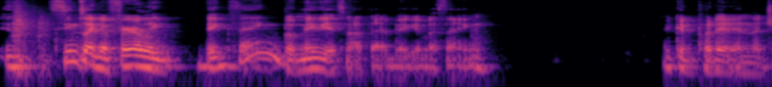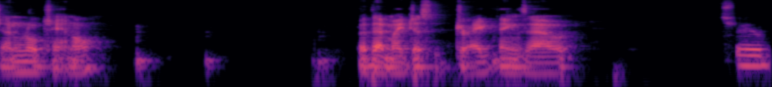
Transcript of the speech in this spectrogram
it seems like a fairly big thing but maybe it's not that big of a thing we could put it in the general channel but that might just drag things out True.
